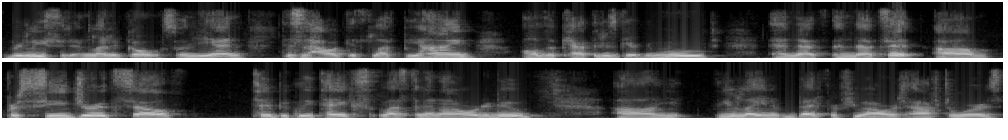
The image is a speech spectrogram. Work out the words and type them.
release it and let it go. So in the end, this is how it gets left behind. All the catheters get removed, and that's and that's it. Um, procedure itself typically takes less than an hour to do. Uh, you, you lay in bed for a few hours afterwards.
